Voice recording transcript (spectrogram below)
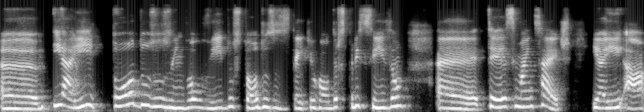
Uh, e aí, todos os envolvidos, todos os stakeholders precisam é, ter esse mindset. E aí, a,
